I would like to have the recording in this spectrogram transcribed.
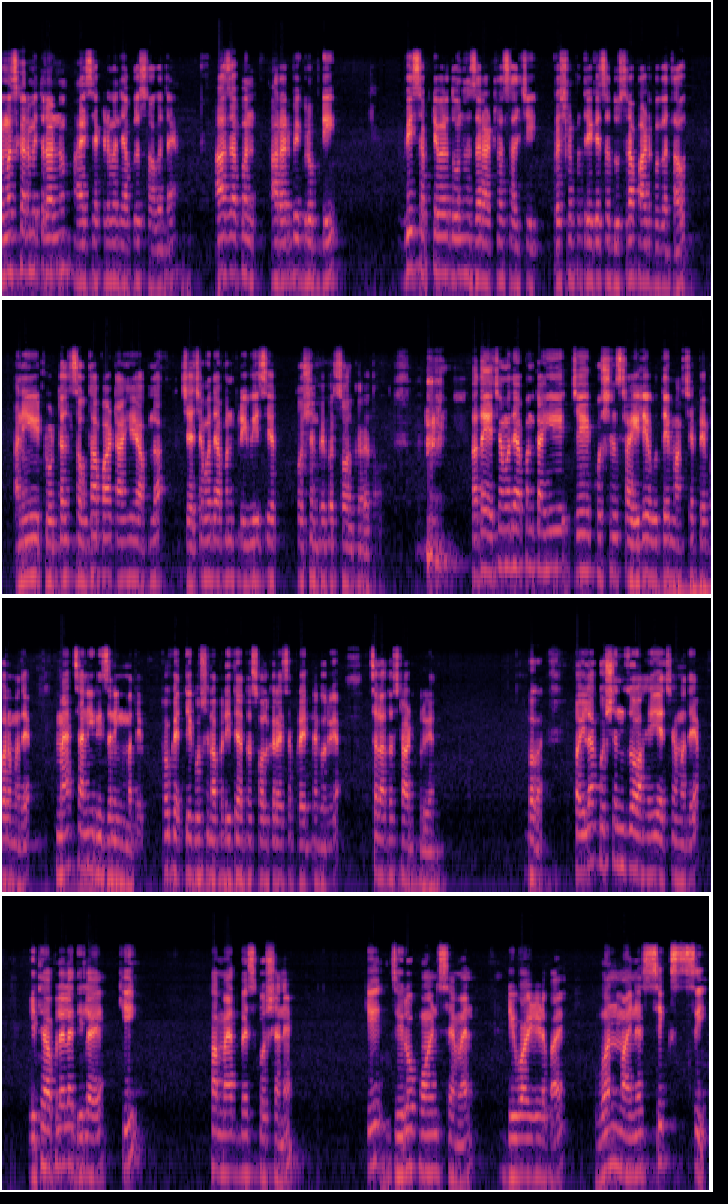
नमस्कार मित्रांनो आय सेकंडमध्ये आपलं स्वागत आहे. आज आपण R R B group D वीस सप्टेंबर दोन हजार अठरा सालची प्रश्नपत्रिकेचा दुसरा पार्ट बघत आहोत. आणि टोटल चौथा पार्ट आहे आपला ज्याच्यामध्ये आपण previous year question paper solve करत आहोत. आता याच्यामध्ये आपण काही जे क्वेश्चन्स राहिले होते मागच्या पेपरमध्ये मॅथ्स आणि रिझनिंगमध्ये ओके ते क्वेश्चन आपण इथे आता सॉल्व्ह करायचा प्रयत्न करूया. चला आता स्टार्ट करूया. बघा पहिला क्वेश्चन जो आहे याच्यामध्ये इथे आपल्याला दिलंय की हा मॅथ बेस्ड क्वेश्चन आहे की zero point seven divided by one minus six C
